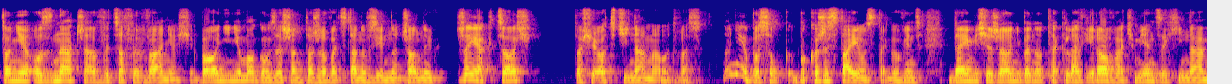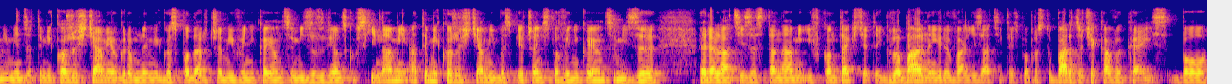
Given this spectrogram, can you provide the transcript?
to nie oznacza wycofywania się, bo oni nie mogą zaszantażować Stanów Zjednoczonych, że jak coś, to się odcinamy od was. No nie, bo, są, bo korzystają z tego, więc wydaje mi się, że oni będą tak lawirować między Chinami, między tymi korzyściami ogromnymi gospodarczymi wynikającymi ze związków z Chinami, a tymi korzyściami bezpieczeństwa wynikającymi z relacji ze Stanami i w kontekście tej globalnej rywalizacji to jest po prostu bardzo ciekawy case, bo...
